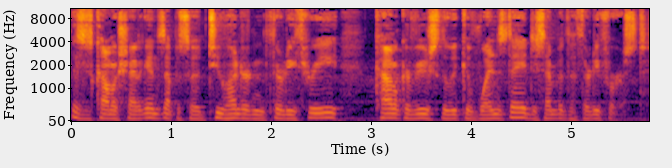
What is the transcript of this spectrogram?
This is Comic Shenanigans, episode 233, comic reviews for the week of Wednesday, December the 31st.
